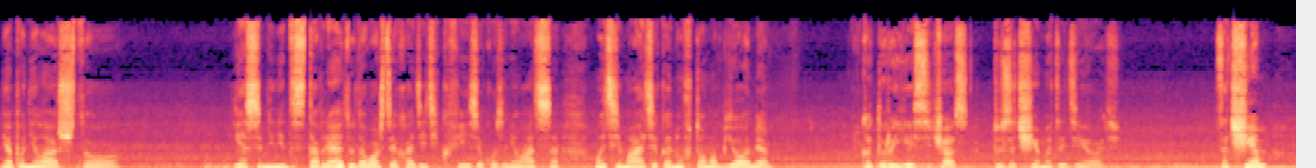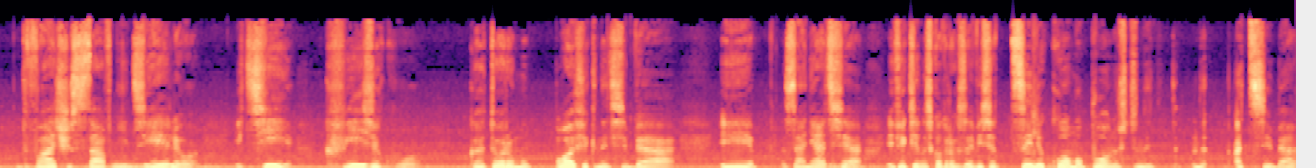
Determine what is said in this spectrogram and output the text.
я поняла, что если мне не доставляют удовольствие ходить к физику, заниматься математикой, ну, в том объеме, который есть сейчас, то зачем это делать? Зачем два часа в неделю идти к физику, которому пофиг на тебя, и занятия, эффективность которых зависит целиком и полностью от тебя,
